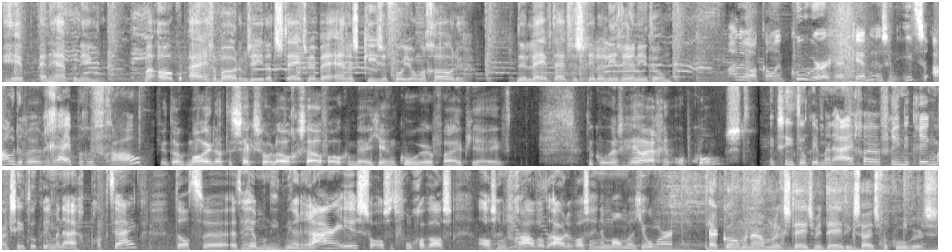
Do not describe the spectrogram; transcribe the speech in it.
hip en happening. Maar ook op eigen bodem zie je dat steeds meer bij NS kiezen voor jonge goden. De leeftijdsverschillen liegen er niet om. Manuel kan een cougar herkennen. Dat is een iets oudere, rijpere vrouw. Ik vind het ook mooi dat de seksuoloog zelf ook een beetje een cougar vibeje heeft. De cougar is heel erg in opkomst. Ik zie het ook in mijn eigen vriendenkring, maar ik zie het ook in mijn eigen praktijk. Dat eh, het helemaal niet meer raar is zoals het vroeger was als een vrouw wat ouder was en een man wat jonger. Er komen namelijk steeds meer datingsites voor cougars.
